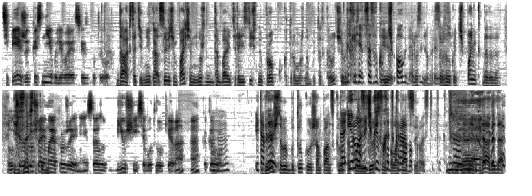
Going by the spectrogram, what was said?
Теперь жидкость не выливается из бутылок. Да, кстати, мне кажется, следующим патчем нужно добавить реалистичную пробку, которую можно будет откручивать. Так, Со звуком чпок, да. разливать. Со звуком чпоньк, да-да-да. Лучше разрушаемое окружение и сразу бьющиеся бутылки, а? А? Каково? И так, Берешь с собой бутылку шампанского да, и такой, розочкой идёшь в хэдкраба локации. просто. Так. Да, да, да.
